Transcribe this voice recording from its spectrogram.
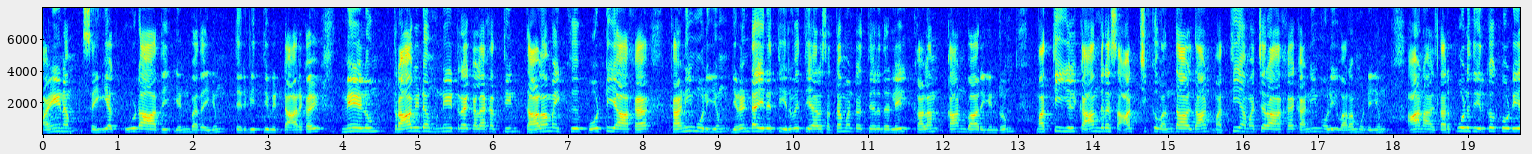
பயணம் செய்யக்கூடாது என்பதையும் தெரிவித்து விட்டார்கள். மேலும் திராவிட முன்னேற்ற கழகத்தின் தலைமைக்கு போட்டியாக கனிமொழியும் இரண்டாயிரத்தி இருபத்தி ஆறு சட்டமன்ற தேர்தலில் களம் காண்பார் என்றும் மத்தியில் காங்கிரஸ் ஆட்சிக்கு வந்தால்தான் மத்திய அமைச்சராக கனிமொழி வர முடியும். ஆனால் தற்பொழுது இருக்கக்கூடிய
